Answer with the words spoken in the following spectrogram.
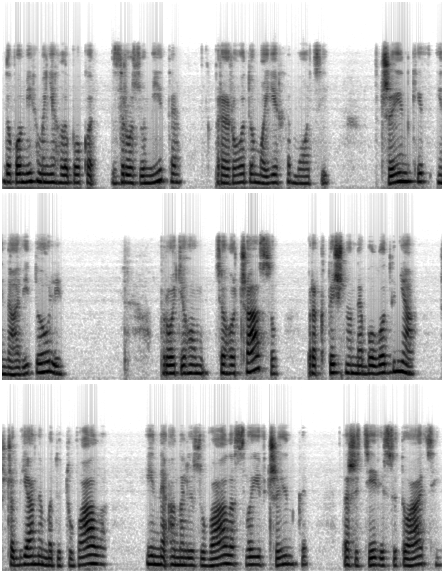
допоміг мені глибоко зрозуміти природу моїх емоцій, вчинків і навіть долі. Протягом цього часу практично не було дня, щоб я не медитувала і не аналізувала свої вчинки та життєві ситуації,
